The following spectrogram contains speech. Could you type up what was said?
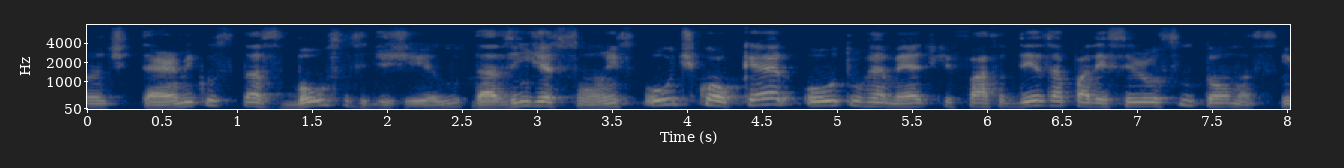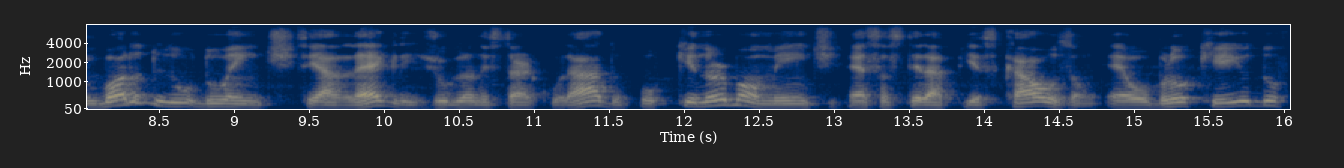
antitérmicos, das bolsas de gelo, das injeções ou de qualquer outro remédio que faça desaparecer os sintomas. Embora o doente se alegre julgando estar curado, o que normalmente essas terapias causam é o bloqueio do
